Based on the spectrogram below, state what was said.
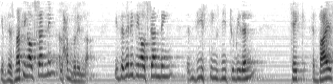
If there's nothing outstanding, Alhamdulillah. If there's anything outstanding, then these things need to be then take advice.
